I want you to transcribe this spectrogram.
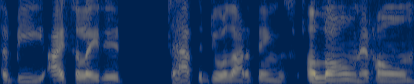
to be isolated, to have to do a lot of things alone at home.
